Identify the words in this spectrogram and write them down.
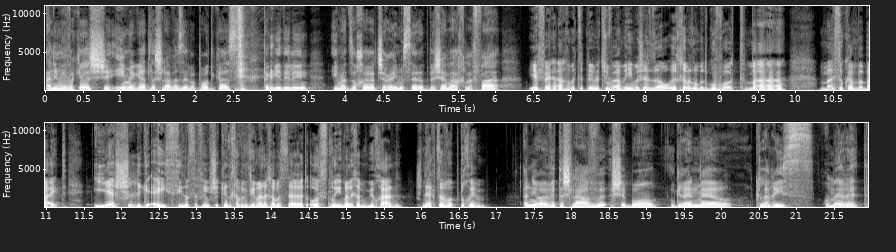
אני מבקש שאם הגעת לשלב הזה בפודקאסט, תגידי לי אם את זוכרת שראינו סרט בשם ההחלפה, יפה, אנחנו מצפים לתשובה מאימא של זוהר, הוא יכתוב לנו בתגובות מה, מה סוכם בבית. יש רגעי שיא נוספים שכן חביבים עליך בסרט, או שנואים עליך במיוחד? שני הקצוות פתוחים. אני אוהב את השלב שבו גרנמר קלריס אומרת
